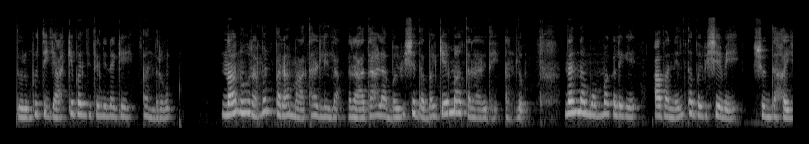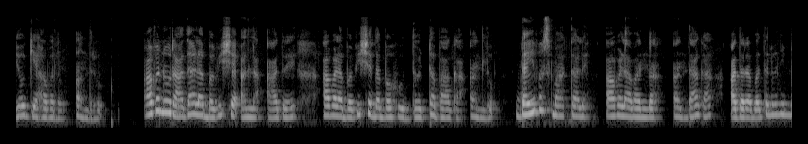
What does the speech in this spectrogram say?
ದುರ್ಬುದ್ಧಿ ಯಾಕೆ ಬಂದಿದೆ ನಿನಗೆ? ಅಂದರು. ನಾನು ರಮಣ್ ಪರ ಮಾತಾಡಲಿಲ್ಲ, ರಾಧಾಳ ಭವಿಷ್ಯದ ಬಗ್ಗೆ ಮಾತನಾಡಿದೆ, ಅಂದ್ಲು. ನನ್ನ ಮೊಮ್ಮಗಳಿಗೆ ಅವನೆಂಥ ಭವಿಷ್ಯವೇ? ಶುದ್ಧ ಅಯೋಗ್ಯ ಅವನು, ಅಂದರು. ಅವನು ರಾಧಾಳ ಭವಿಷ್ಯ ಅಲ್ಲ, ಆದರೆ ಅವಳ ಭವಿಷ್ಯದ ಬಹು ದೊಡ್ಡ ಭಾಗ ಅಂದ್ಲು. ಡೈವರ್ಸ್ ಮಾಡ್ತಾಳೆ ಅವಳವನ್ನ ಅಂದಾಗ ಅದರ ಬದಲು ನಿಮ್ಮ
